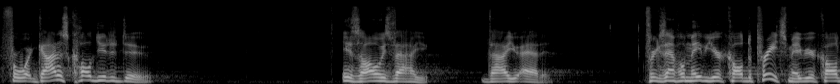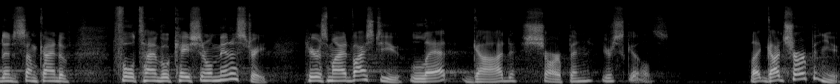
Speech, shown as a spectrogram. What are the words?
for what God has called you to do is always value, value added. For example, maybe you're called to preach, maybe you're called into some kind of full time vocational ministry. Here's my advice to you let God sharpen your skills. Let God sharpen you.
